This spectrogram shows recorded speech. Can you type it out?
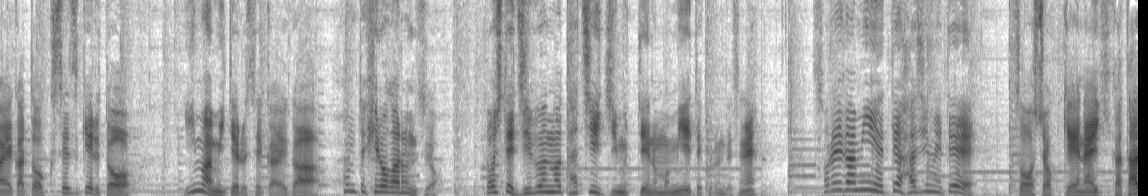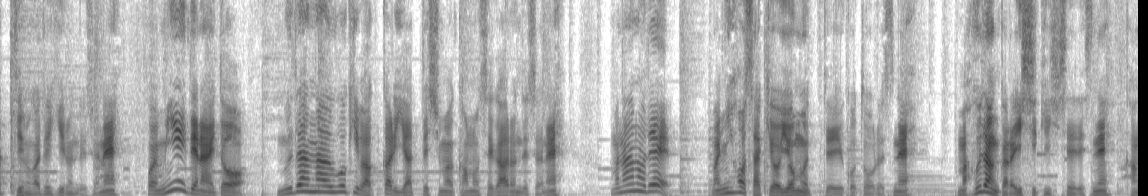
え方を癖づけると今見てる世界がほんと広がるんですよ。そして自分の立ち位置っていうのも見えてくるんですね。それが見えて初めて装飾系な生き方っていうのができるんですよね。これ見えてないと無駄な動きばっかりやってしまう可能性があるんですよね、まあ、なので、まあ、2歩先を読むっていうことをですねまあ、普段から意識してですね考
